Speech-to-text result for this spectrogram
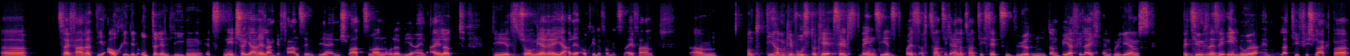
äh, zwei Fahrer, die auch in den unteren Ligen jetzt nicht schon jahrelang gefahren sind, wie ein Schwarzmann oder wie ein Eilert, die jetzt schon mehrere Jahre auch in der Formel 2 fahren. Ähm, und die haben gewusst, okay, selbst wenn sie jetzt alles auf 2021 setzen würden, dann wäre vielleicht ein Williams beziehungsweise eh nur ein Latifi schlagbar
